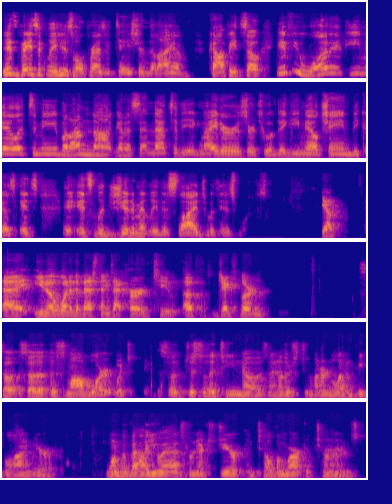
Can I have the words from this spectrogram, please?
It's basically his whole presentation that I have copied. So if you want it, email it to me, but I'm not going to send that to the igniters or to a big email chain because it's it's legitimately the slides with his words. yeah, uh, you know, one of the best things I heard too. Oh, Jake's blurring. So, so the, the small blurt, which, so just so the team knows, I know there's 211 people on here. One of the value adds for next year until the market turns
